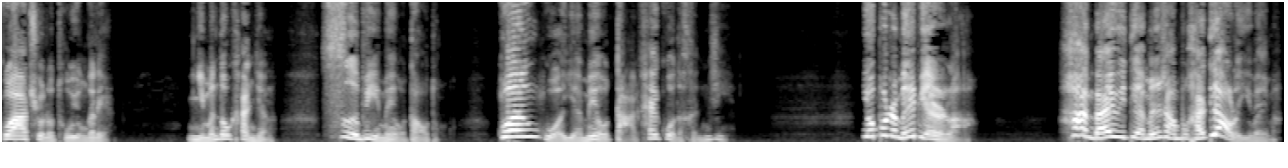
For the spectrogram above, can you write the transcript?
刮去了屠勇的脸，你们都看见了，四壁没有盗洞，棺椁也没有打开过的痕迹。又不是没别人了，汉白玉殿门上不还掉了一位吗？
